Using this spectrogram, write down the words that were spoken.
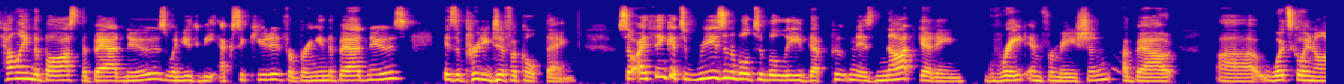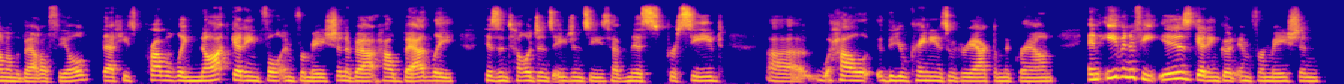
Telling the boss the bad news when you could be executed for bringing the bad news is a pretty difficult thing. So I think it's reasonable to believe that Putin is not getting great information about uh, what's going on on the battlefield, that he's probably not getting full information about how badly his intelligence agencies have misperceived uh, how the Ukrainians would react on the ground. And even if he is getting good information,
